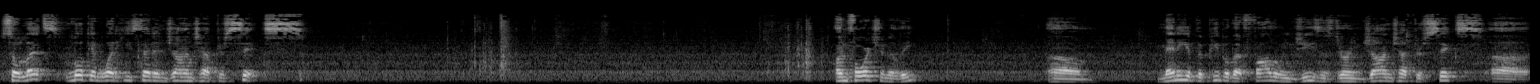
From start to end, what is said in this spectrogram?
So let's look at what he said in John chapter 6. Unfortunately, um, many of the people that following Jesus during John chapter 6 uh,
